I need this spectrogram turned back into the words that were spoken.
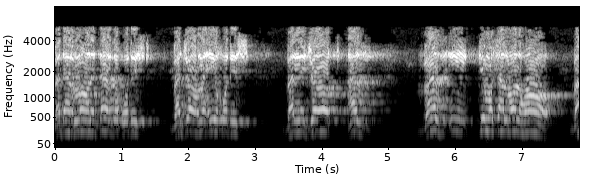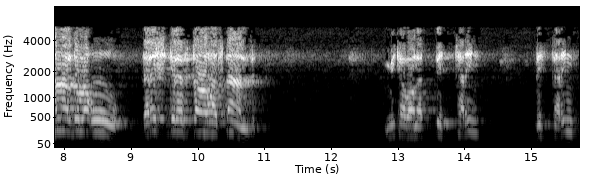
و درمان درد خودش و جامعه خودش و نجات از وضعی که مسلمان ها و مردم او درش گرفتار هستند. می‌تواند بهترین بهترین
